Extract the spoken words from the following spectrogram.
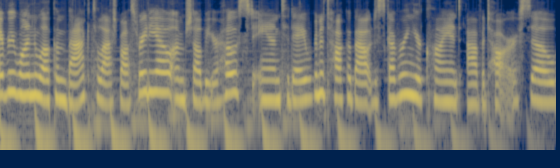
Everyone, welcome back to Lash Boss Radio. I'm Shelby, your host, and today we're going to talk about discovering your client avatar. So,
